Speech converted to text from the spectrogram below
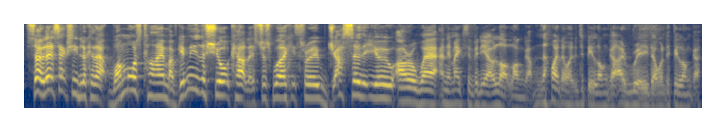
So let's actually look at that one more time. I've given you the shortcut. Let's just work it through just so that you are aware and it makes the video a lot longer. No, I don't want it to be longer. I really don't want it to be longer.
